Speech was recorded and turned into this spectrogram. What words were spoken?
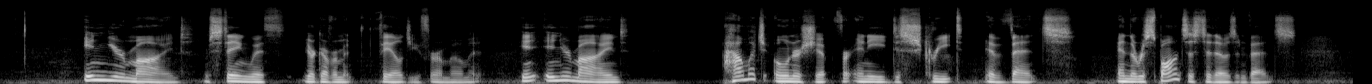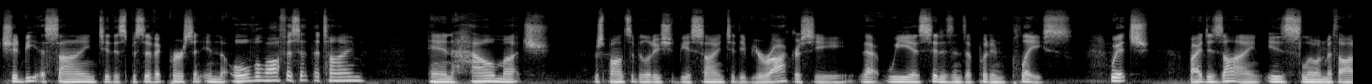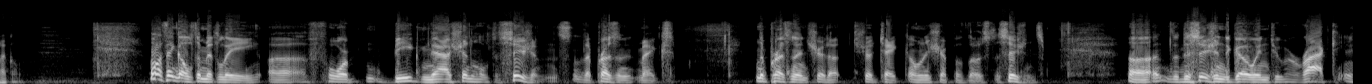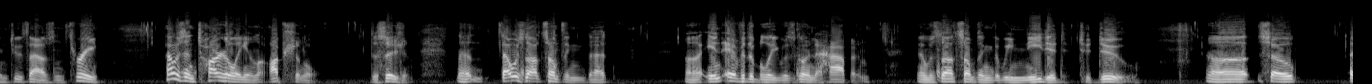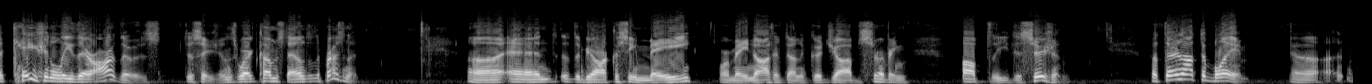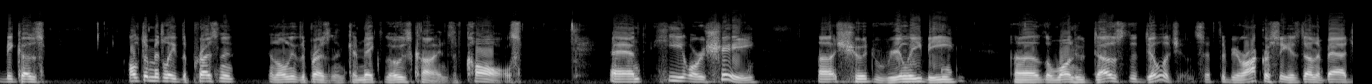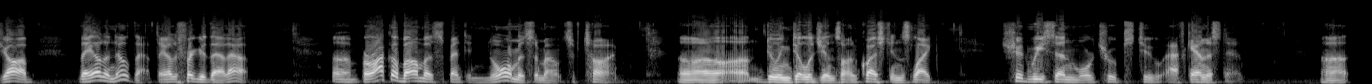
in your mind, I'm staying with your government failed you for a moment. In, in your mind, how much ownership for any discrete events and the responses to those events should be assigned to the specific person in the Oval Office at the time, and how much responsibility should be assigned to the bureaucracy that we as citizens have put in place, which by design is slow and methodical. Well, I think ultimately, uh, for big national decisions the president makes, the president should uh, should take ownership of those decisions. Uh, the decision to go into Iraq in 2003 that was entirely an optional decision. That, was not something that uh, inevitably was going to happen. and was not something that we needed to do. Uh, so occasionally there are those decisions where it comes down to the president. Uh, and the bureaucracy may or may not have done a good job serving up the decision. But they're not to blame uh, because ultimately the president and only the president can make those kinds of calls. And he or she uh, should really be uh, the one who does the diligence. If the bureaucracy has done a bad job, they ought to know that. They ought to figure that out. Uh, Barack Obama spent enormous amounts of time uh, doing diligence on questions like should we send more troops to Afghanistan? Uh,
